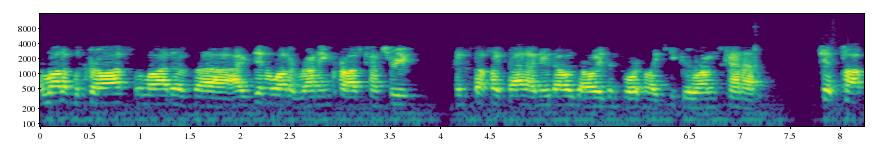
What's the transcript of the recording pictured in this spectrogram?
a lot of lacrosse, a lot of uh, I did a lot of running, cross country and stuff like that. I knew that was always important, like keep your lungs kind of tip top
